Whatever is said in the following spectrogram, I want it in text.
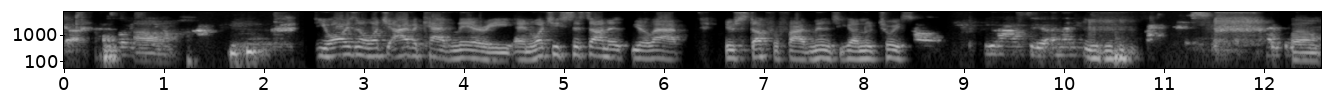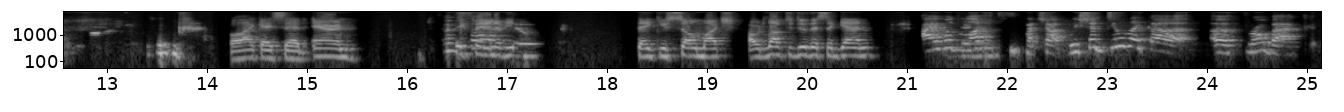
Yeah, he's always Aw. You always know once you I have a cat, Larry, and once he sits on it- your lap, you're stuck for five minutes. You got no choice. you have to, and then you well, well, like I said, Erin, big so fan much- of you. Thank you so much. I would love to do this again. I would love to catch up. We should do like a, a throwback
